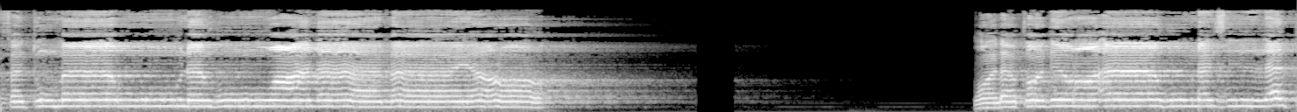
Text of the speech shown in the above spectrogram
أفتمارونه على ولقد رآه نزلة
